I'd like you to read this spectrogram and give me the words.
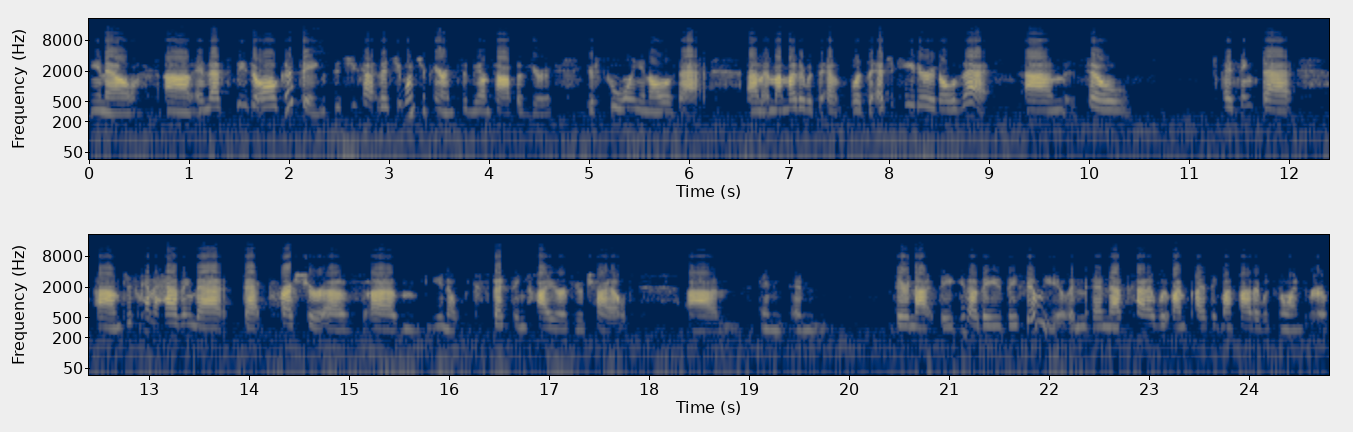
You know, um, and that's these are all good things that you that you want your parents to be on top of your your schooling and all of that. Um, and my mother was was an educator and all of that. Um, so I think that um, just kind of having that that pressure of um, you know expecting higher of your child, um, and and they're not they you know they they feel you, and and that's kind of what my, I think my father was going through.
